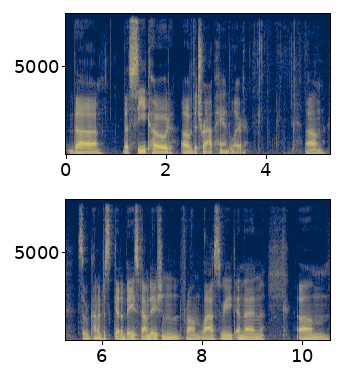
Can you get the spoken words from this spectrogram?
the the C code of the trap handler. Um, so kind of just get a base foundation from last week, and then um,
